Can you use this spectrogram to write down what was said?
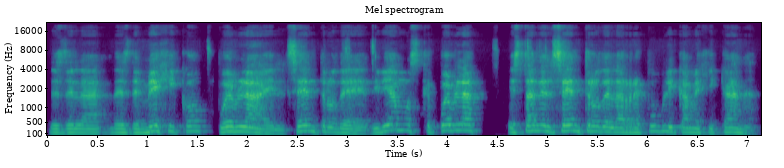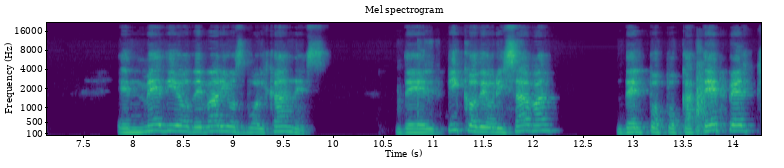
desde, la, desde México, Puebla, el centro de, diríamos que Puebla está en el centro de la República Mexicana, en medio de varios volcanes, del pico de Orizaba, del Popocatépetl,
